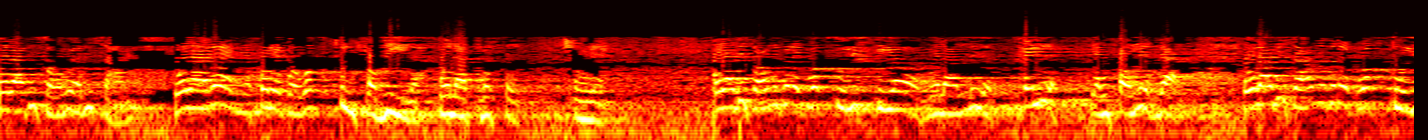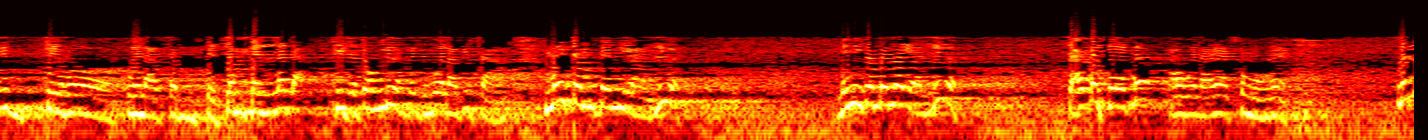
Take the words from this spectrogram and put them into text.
เวลาที่สองเวลาที่สามเวลาแรกเนี่ยเขาเรียกว่าวัตุลฟดีละเวลาประเสริฐช่วงแรก เวลาที่สองนี่ก็เรียกวัตุลิสติยาเวลาเลือกให้เลือกอย่างพอเลือกได้เวลาที่สามนี่ก็เรียกวัตุลิบติรอเวลาจำเป็นจำเป็นแล้วละที่จะต้องเลื่อนไปถึงเวลาที่สามไม่จำเป็นอย่าเลื่อนไม่มีจำเป็นเลยอย่าเลื่อนจะเอาประเสริฐนะเอาเวลาแรกชั่วโมงแรกแล้วใน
